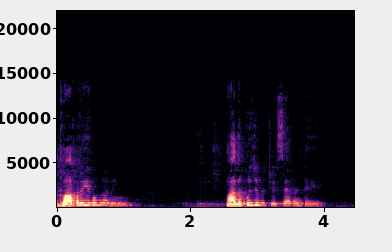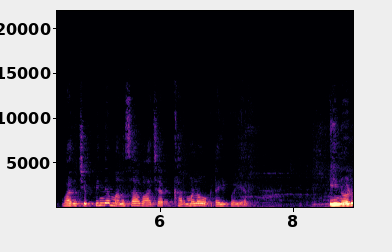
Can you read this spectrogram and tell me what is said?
ద్వాపర యుగంలోని పాదపూజలు చేశారంటే వారు చెప్పిందే మనసా వాచ కర్మన ఒకటైపోయారు. ఈనాడు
